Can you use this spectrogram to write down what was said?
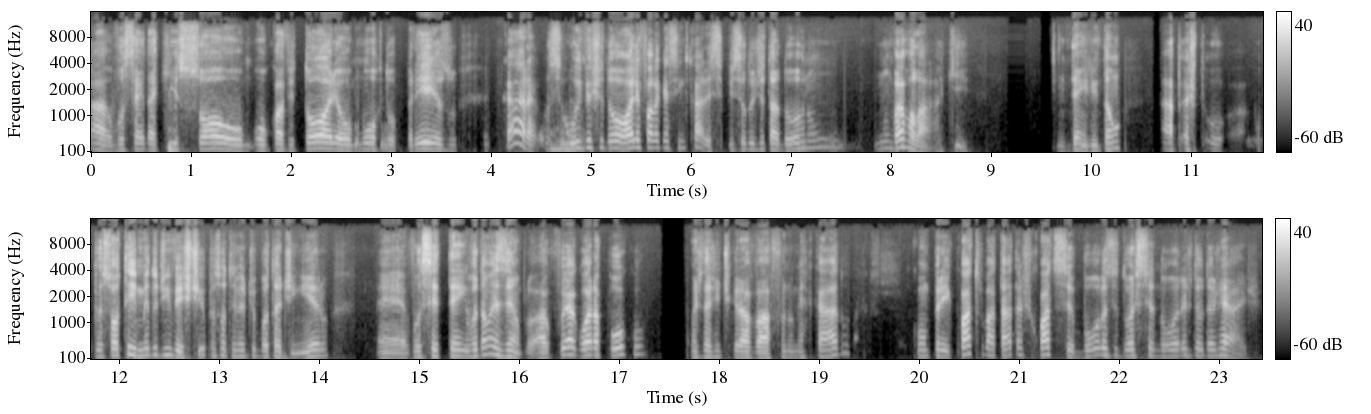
ah, vou sair daqui só ou, ou, com a vitória, ou morto ou preso. Cara, o, o investidor olha e fala que assim, cara, esse pseudo-ditador não, não vai rolar aqui. Entende? Então, a, a, o, o, pessoal tem medo de investir, o pessoal tem medo de botar dinheiro. É, você tem, vou dar um exemplo. Ah, fui agora há pouco, antes da gente gravar, fui no mercado, comprei quatro batatas, quatro cebolas e duas cenouras, deu 10 reais.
